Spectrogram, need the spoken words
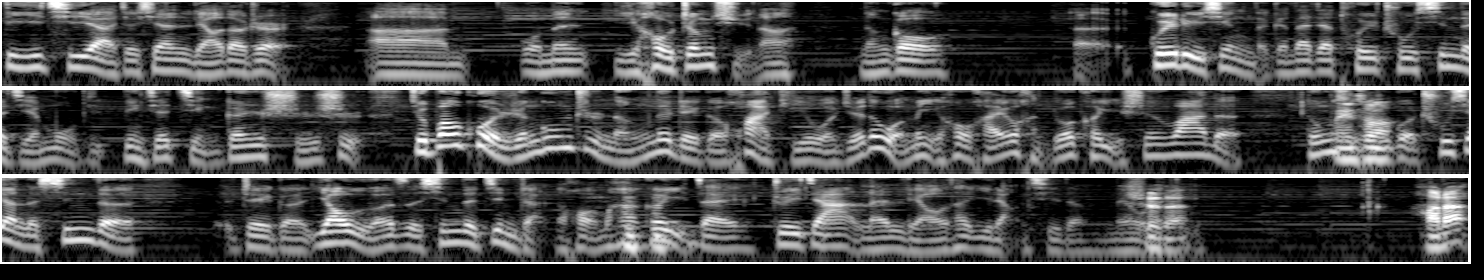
第一期啊，就先聊到这儿。啊、我们以后争取呢，能够呃规律性的跟大家推出新的节目，并并且紧跟时事，就包括人工智能的这个话题。我觉得我们以后还有很多可以深挖的东西。如果出现了新的这个幺蛾子、新的进展的话，我们还可以再追加来聊它一两期的，没有问是的题。好的，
